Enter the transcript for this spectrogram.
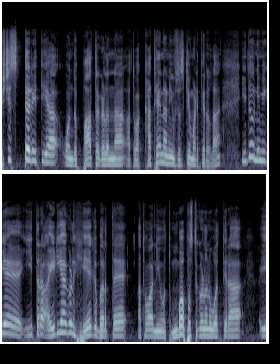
ವಿಶಿಷ್ಟ ರೀತಿಯ ಒಂದು ಪಾತ್ರಗಳನ್ನು ಅಥವಾ ಕಥೆನ ನೀವು ಸೃಷ್ಟಿ ಮಾಡ್ತೀರಲ್ಲ, ಇದು ನಿಮಗೆ ಈ ಥರ ಐಡಿಯಾಗಳು ಹೇಗೆ ಬರುತ್ತೆ, ಅಥವಾ ನೀವು ತುಂಬ ಪುಸ್ತಕಗಳನ್ನು ಓದ್ತೀರಾ ಈ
